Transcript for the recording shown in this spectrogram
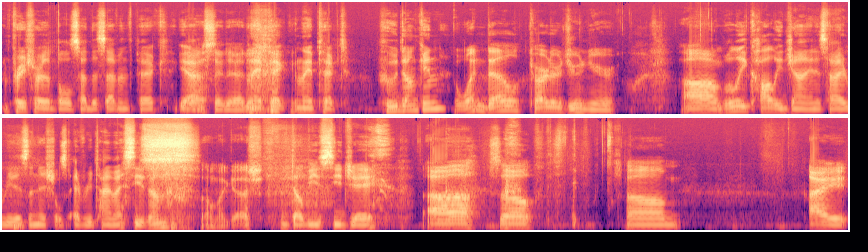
I'm pretty sure the Bulls had the seventh pick. Yeah. Yes, they did. And they picked, and they picked who, Duncan? Wendell Carter Jr. Willie Colley Giant is how I read his initials every time I see them. Oh my gosh. WCJ. Uh so um I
